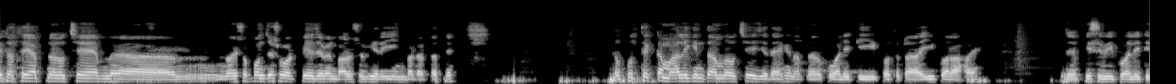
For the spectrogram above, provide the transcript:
এটাতে আপনার হচ্ছে নয়শো পঞ্চাশ ওয়াট পেয়ে যাবেন বারোশো ভিয়ের এই ইনভার্টারটাতে। তো প্রত্যেকটা মালই কিন্তু আমরা হচ্ছে এই যে দেখেন আপনার কোয়ালিটি কতটা ই করা হয়। যে পিসিবি কোয়ালিটি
